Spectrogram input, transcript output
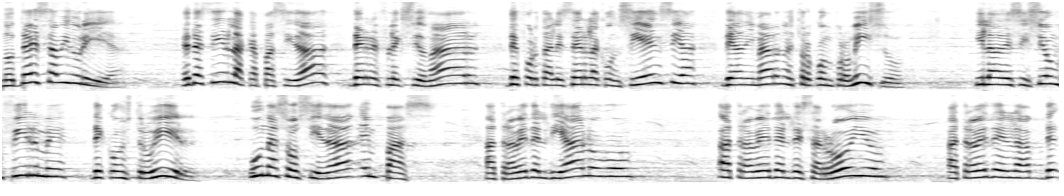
nos dé sabiduría, es decir, la capacidad de reflexionar, de fortalecer la conciencia, de animar nuestro compromiso y la decisión firme de construir una sociedad en paz a través del diálogo, a través del desarrollo, a través de, de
